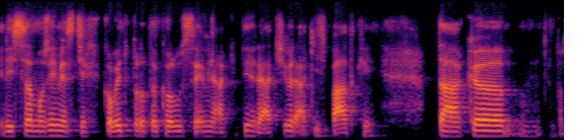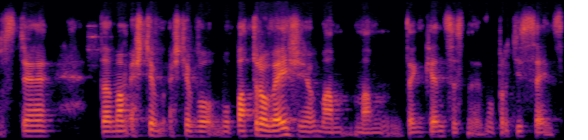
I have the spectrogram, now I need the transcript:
když samozřejmě z těch covid protokolů se jim nějaký ty hráči vrátí zpátky, tak uh, prostě to mám ještě, ještě o, o patro vejš, že jo, mám, mám ten Kansas ne, oproti Saints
